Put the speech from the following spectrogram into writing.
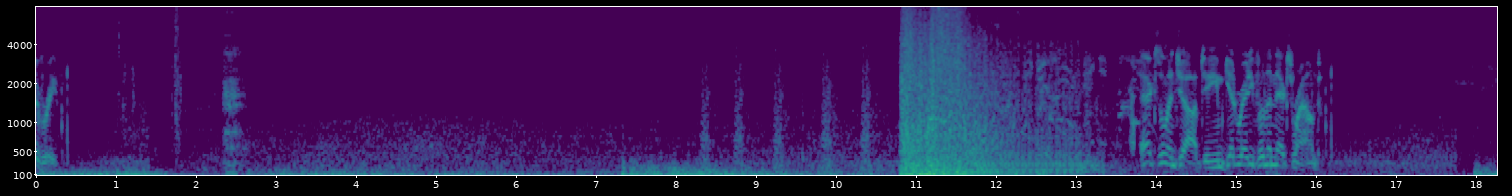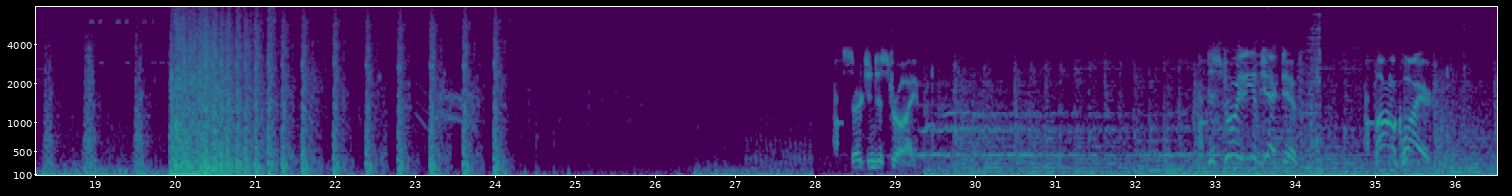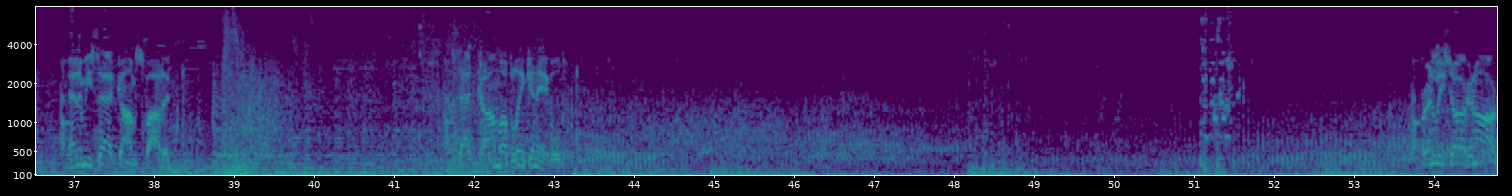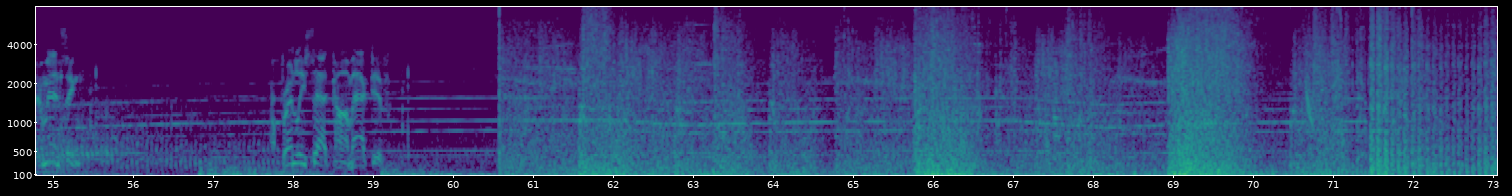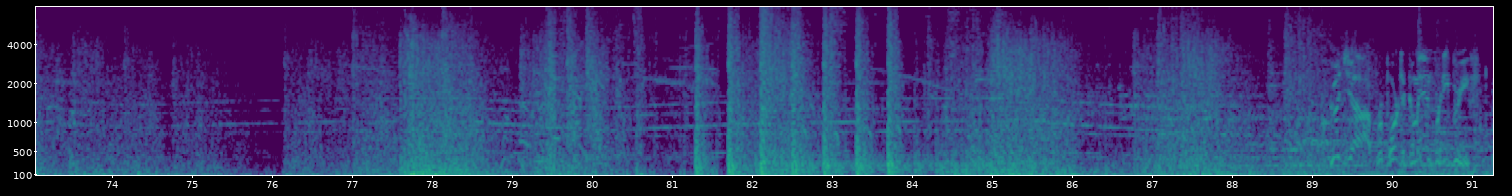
delivery. Excellent job, team. Get ready for the next round. Search and destroy. Destroy the objective. Bomb acquired. Enemy SATCOM spotted. SATCOM uplink enabled. Friendly shock and awe commencing. Friendly SATCOM active. To command for debrief.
